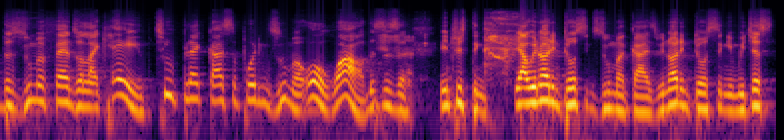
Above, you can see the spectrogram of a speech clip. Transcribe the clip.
the Zuma fans were like, "Hey, two black guys supporting Zuma. Oh wow, this is a interesting." Yeah, we're not endorsing Zuma, guys. We're not endorsing him. We just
